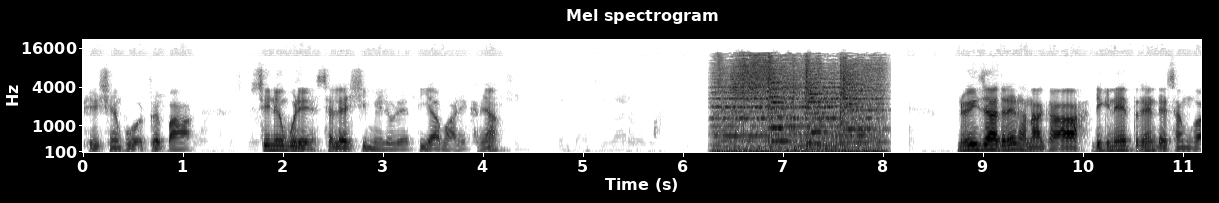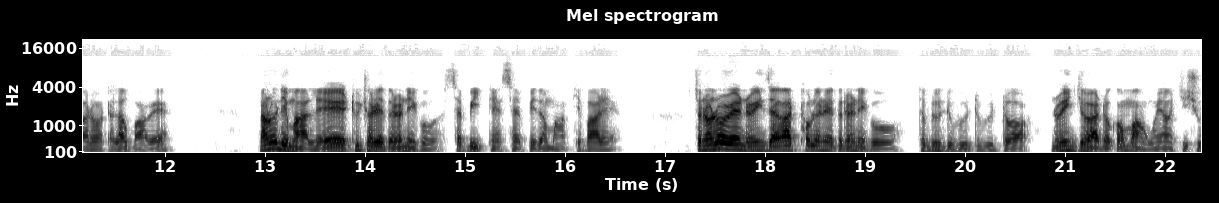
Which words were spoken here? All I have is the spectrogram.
ဖြေရှင်းဖို့အတွက်ပါဆွေးနွေးမှုတွေဆက်လက်ရှိမယ်လို့လည်းသိရပါတယ်ခင်ဗျာ။နှွေစာသတင်းဌာနကဒီကနေ့သတင်းတင်ဆက်မှုကတော့ဒီလောက်ပါပဲ။နောက်နေ့ဒီမှာလည်းထူးခြားတဲ့သတင်းတွေကိုဆက်ပြီးတင်ဆက်ပေးတော့မှာဖြစ်ပါတယ်။ကျွန်တော်တို့ရဲ့နှွေစာကထုတ်လွှင့်တဲ့သတင်းတွေကို www.nrinjara.com မှာဝင်ရောက်ကြည့်ရှု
